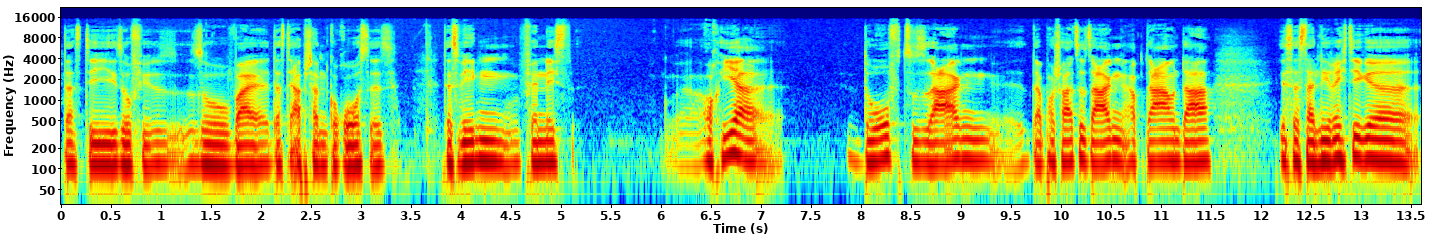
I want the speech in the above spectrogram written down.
dass die so viel, so, weil, dass der Abstand groß ist. Deswegen finde ich es auch hier doof zu sagen, da pauschal zu sagen, ab da und da ist das dann die richtige,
